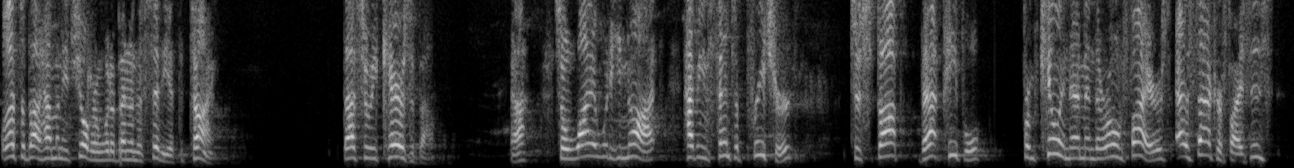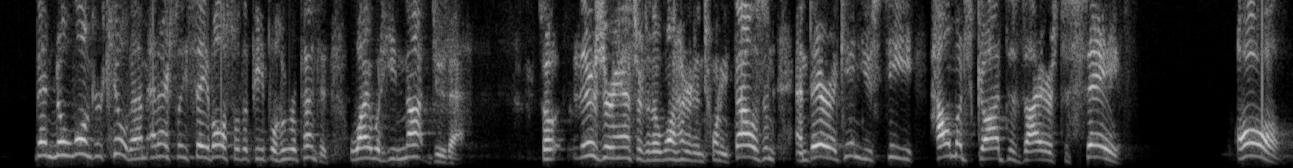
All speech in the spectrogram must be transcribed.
Well, that's about how many children would have been in the city at the time. That's who he cares about. Yeah? So why would he not, having sent a preacher to stop that people from killing them in their own fires as sacrifices, then no longer kill them and actually save also the people who repented? Why would he not do that? So there's your answer to the 120,000. And there again, you see how much God desires to save all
